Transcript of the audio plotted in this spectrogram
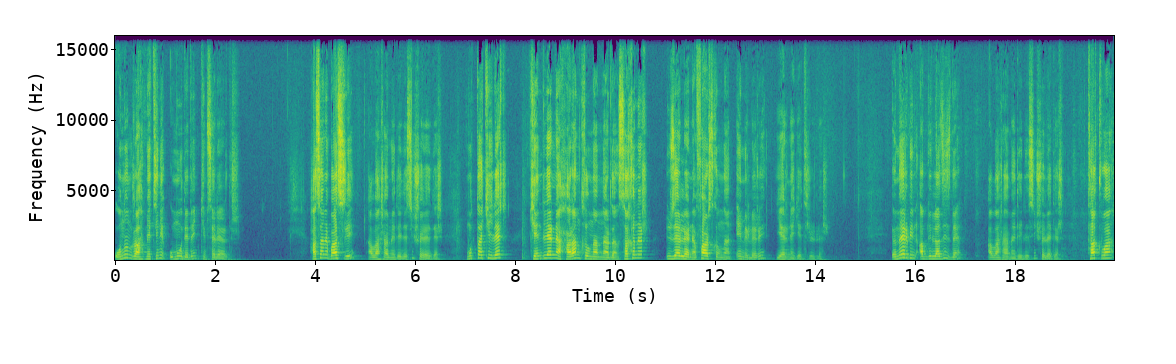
onun rahmetini umut eden kimselerdir. Hasan-ı Basri, Allah rahmet eylesin, şöyle der. Muttakiler kendilerine haram kılınanlardan sakınır, üzerlerine farz kılınan emirleri yerine getirirler. Ömer bin Abdülaziz de Allah rahmet eylesin şöyle der. Takva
